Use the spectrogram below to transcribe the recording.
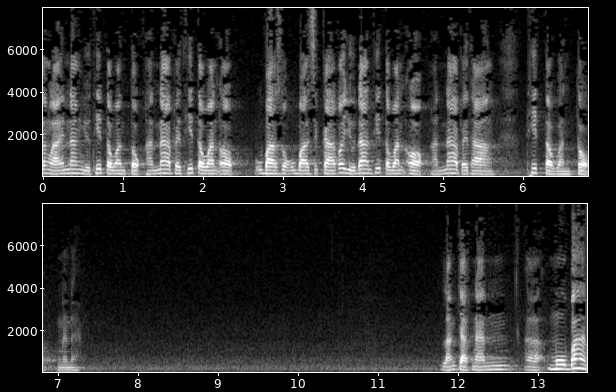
ทั้งหลายนั่งอยู่ทิศตะวันตก หันหน้าไปทิศตะวันออก อุบาสกอุบาสิกาก็อยู่ด้านทิศตะวันออก หันหน้าไปทางทิศตะวันตกนั่นนะ หลังจากนั้นหมู่บ้าน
